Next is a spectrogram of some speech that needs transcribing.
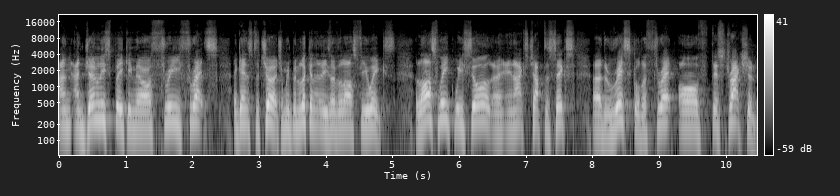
And, and, generally speaking, there are three threats against the church, and we've been looking at these over the last few weeks. Last week, we saw uh, in Acts chapter 6 uh, the risk or the threat of distraction,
